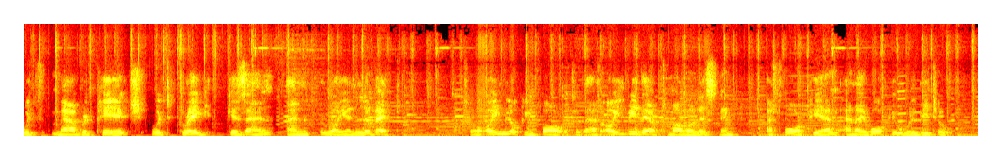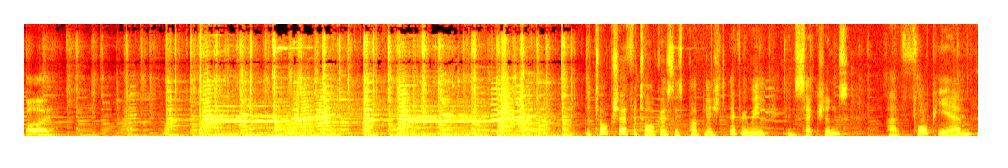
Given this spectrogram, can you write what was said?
with Margaret Page, with Greg Gazin and Ryan Levesque. So I'm looking forward to that. I'll be there tomorrow listening at 4 p.m. and I hope you will be too. Bye. The Talk Show for Talkers is published every week in sections at 4 p.m.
